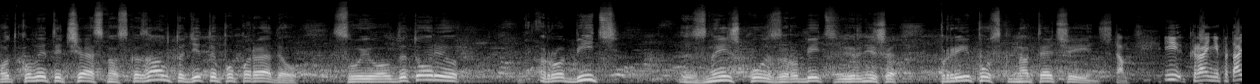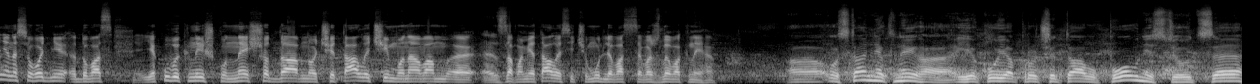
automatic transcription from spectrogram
От коли ти чесно сказав, тоді ти попередив свою аудиторію, робіть знижку, зробіть вірніше припуск на те чи інше. Там. І крайнє питання на сьогодні до вас. Яку ви книжку нещодавно читали, чим вона вам е, е, запам'яталась і чому для вас це важлива книга? Остання книга, яку я прочитав повністю, це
